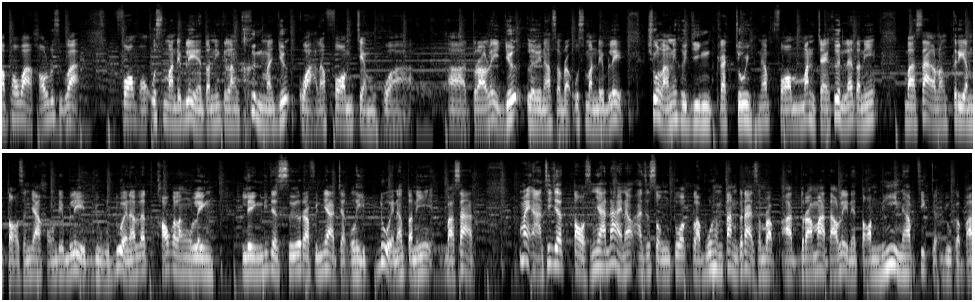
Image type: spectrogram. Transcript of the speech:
ครับ เพราะว่าเขารู้สึกว่าฟอร์มของอุสมานเดเบเล่เนี่ยตอนนี้กำลังขึ้นมาเยอะกว่าแล้วฟอร์มแจ่มกว่าอ่าตราเล่เยอะเลยนะครับสำหรับอุสมานเดเบเล่ช่วงหลังนี่คือยิงกระจุยนะครับฟอร์มมั่นใจขึ้น และตอนนี้บาซ่ากำลังเตรียมต่อสัญญาของเดเบเล่อยู่ด้วยนะและเขากำลังเล็งเล็งที่จะซื้อราฟินยาจากลีดด้วยนะครับตอนนี้บาซ่า ไม่อาจที่จะต่อสัญญาได้นะอาจจะส่งตัวกลับวูแฮมตันก็ได้สำหรับอาดรามาตาเล่ในตอนนี้นะครับที่อยู่กับบา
